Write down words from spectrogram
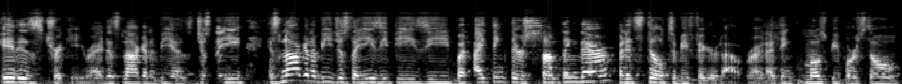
it is tricky, right? It's not going to be as just a, it's not going to be just a easy peasy, but I think there's something there, but it's still to be figured out, right? I think most people are still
